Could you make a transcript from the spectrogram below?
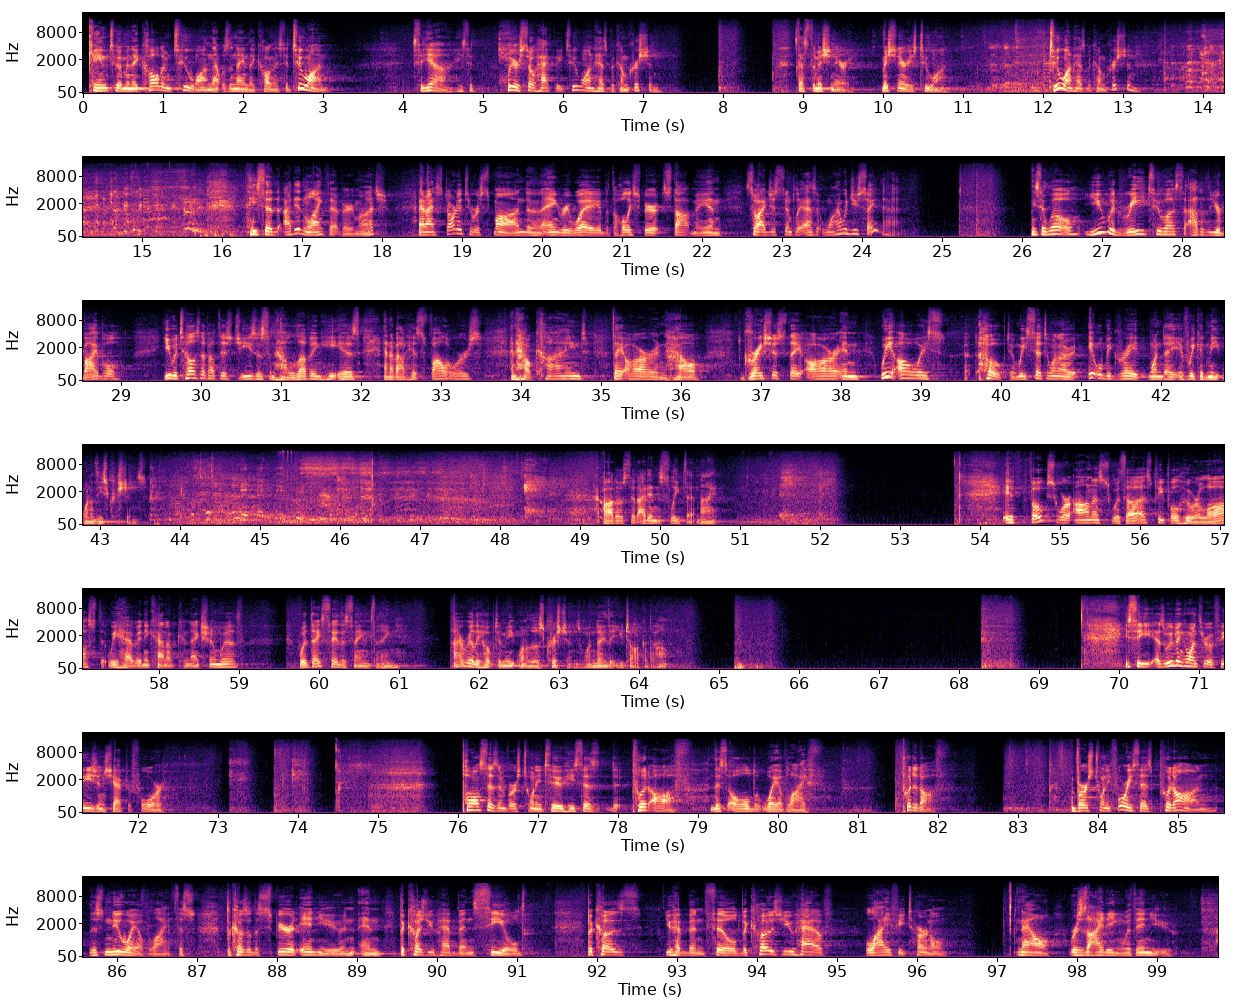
came to him and they called him Tuwan. That was the name they called him. They said, Tuwan. He said, Yeah. He said, We are so happy Tuwan has become Christian. That's the missionary. Missionary is Tuwan. Tuwan has become Christian. He said, I didn't like that very much. And I started to respond in an angry way, but the Holy Spirit stopped me. And so I just simply asked, Why would you say that? He said, Well, you would read to us out of your Bible. You would tell us about this Jesus and how loving he is, and about his followers, and how kind they are, and how gracious they are. And we always hoped, and we said to one another, it will be great one day if we could meet one of these Christians. Otto said, I didn't sleep that night. If folks were honest with us, people who are lost that we have any kind of connection with, would they say the same thing? I really hope to meet one of those Christians one day that you talk about. You see, as we've been going through Ephesians chapter 4, Paul says in verse 22, he says, put off this old way of life. Put it off verse 24, he says, Put on this new way of life, this because of the Spirit in you, and, and because you have been sealed, because you have been filled, because you have life eternal now residing within you,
